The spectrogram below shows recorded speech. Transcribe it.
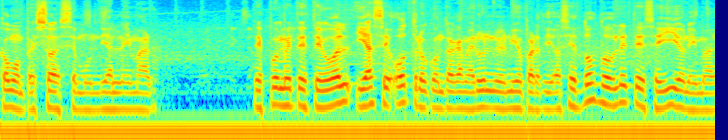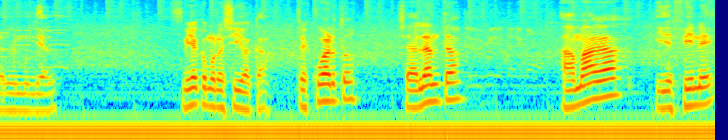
Cómo empezó ese mundial Neymar. Después mete este gol y hace otro contra Camerún en el mismo partido. Hace dos dobletes seguidos Neymar en el mundial. Mira cómo recibe acá. Tres cuartos. Se adelanta. Amaga y define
